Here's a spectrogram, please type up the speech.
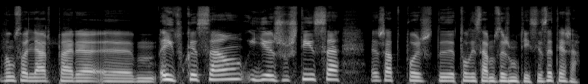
vamos olhar para uh, a educação e a justiça, já depois de atualizarmos as notícias. Até já.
